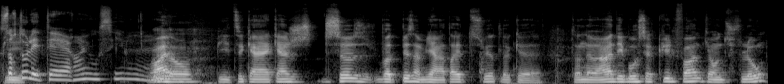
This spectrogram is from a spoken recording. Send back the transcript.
Surtout les terrains aussi. Là. Ouais. Non. Puis tu sais, quand, quand je dis ça, votre piste, ça me vient en tête tout de suite, là, que t'en as vraiment des beaux circuits, le fun, qui ont du flow.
